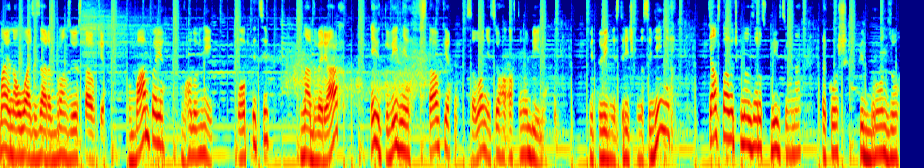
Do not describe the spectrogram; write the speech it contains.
Маю на увазі зараз бронзові вставки в бампері, в головній оптиці, на дверях і відповідні вставки в салоні цього автомобіля. Відповідні стрічки на сидіннях. Ця вставочка у нас зараз в плівці, вона також під бронзу.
